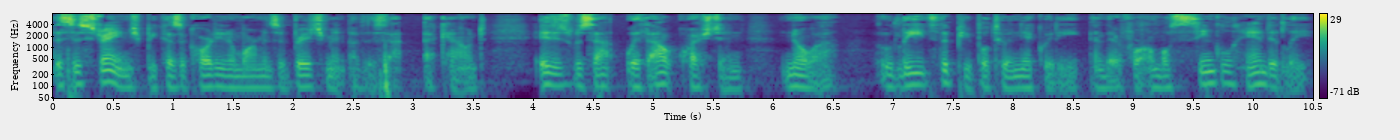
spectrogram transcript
This is strange because according to Mormon's abridgment of this account, it is without, without question Noah, who leads the people to iniquity and therefore almost single-handedly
